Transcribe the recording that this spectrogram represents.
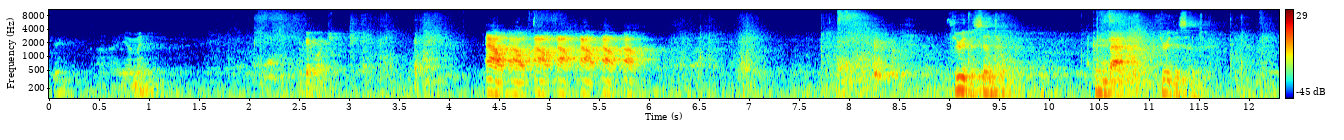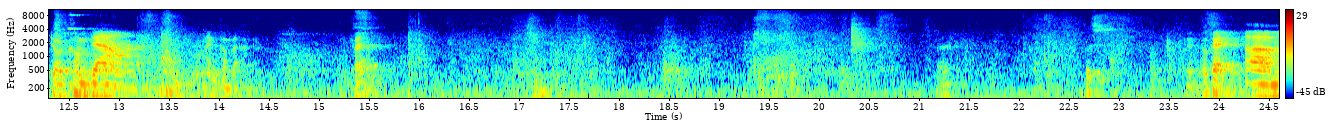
Okay, uh, yummy. Okay, watch. Ow, ow, ow, ow, ow, ow, ow. Through the center. Come back through the center. Don't come down and then come back. Okay? Okay. Um,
